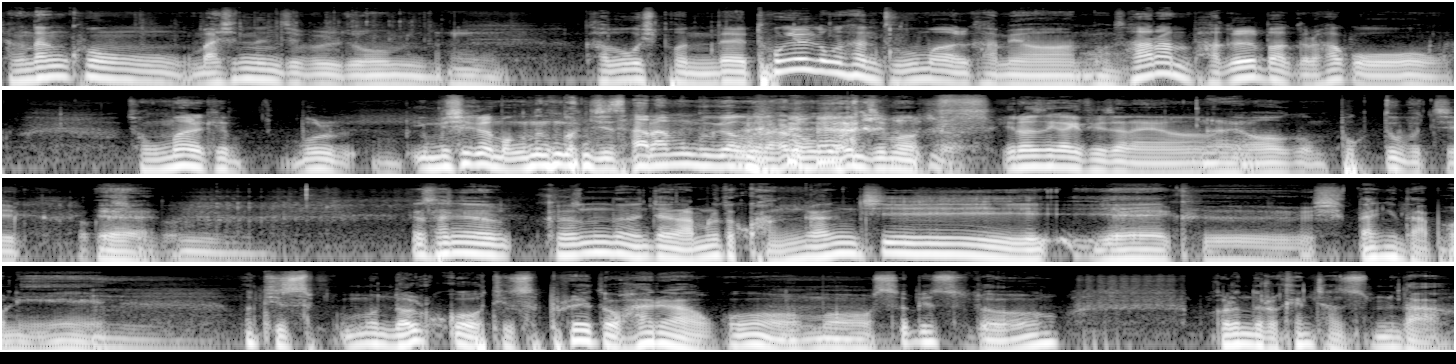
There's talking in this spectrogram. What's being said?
장단콩 맛있는 집을 좀 음. 가보고 싶었는데 통일동산 두부마을 가면 뭐 사람 바글바글하고 정말 이렇게 뭘 음식을 먹는 건지 사람 구경을 하러 온 건지 뭐 이런 생각이 들잖아요. 네. 어, 그럼 복두부집. 예. 음. 그래서 사실 그런 데는 이제 아무래도 관광지의 그 식당이다 보니 뭐 디스 뭐 넓고 디스플레이도 화려하고 뭐 서비스도 그런 대로 괜찮습니다.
